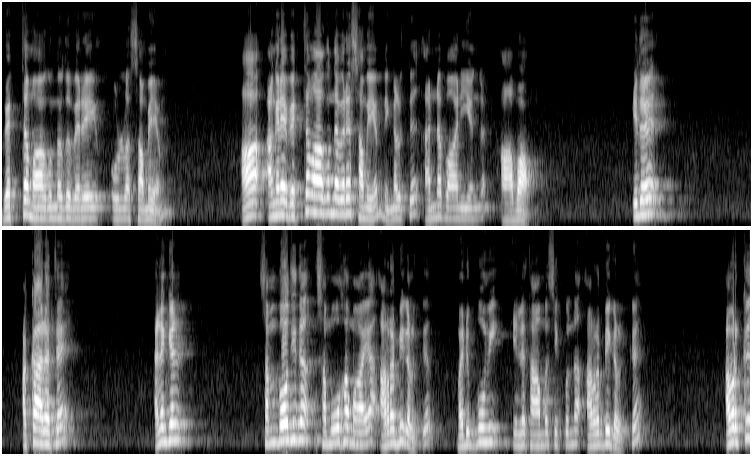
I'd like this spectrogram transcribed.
വ്യക്തമാകുന്നത് വരെ ഉള്ള സമയം ആ അങ്ങനെ വ്യക്തമാകുന്നവരെ സമയം നിങ്ങൾക്ക് അന്നപാനീയങ്ങൾ ആവാം. ഇത് അക്കാലത്തെ അല്ലെങ്കിൽ സംബോധിത സമൂഹമായ അറബികൾക്ക് മരുഭൂമിയിൽ താമസിക്കുന്ന അറബികൾക്ക് അവർക്ക്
